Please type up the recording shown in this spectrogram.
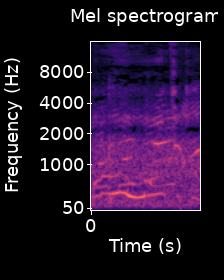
我也没吃。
